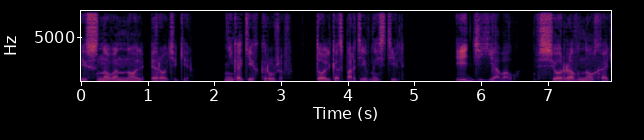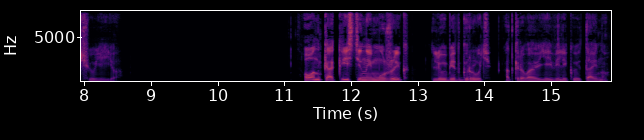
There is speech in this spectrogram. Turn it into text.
И снова ноль эротики. Никаких кружев, только спортивный стиль. И дьявол, все равно хочу ее. Он, как истинный мужик, Любит грудь, открываю ей великую тайну.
